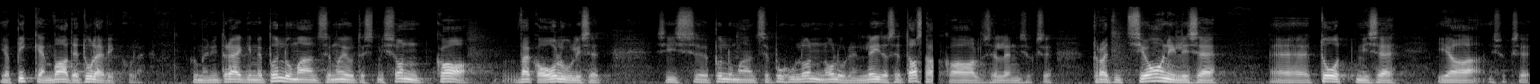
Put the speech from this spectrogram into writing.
ja pikem vaade tulevikule. kui me nüüd räägime põllumajanduse mõjudest, mis on ka väga olulised siis äh, põllumajanduse puhul on oluline leida see tasakaal selle niisuguse traditsioonilise äh, tootmise ja niisuguse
